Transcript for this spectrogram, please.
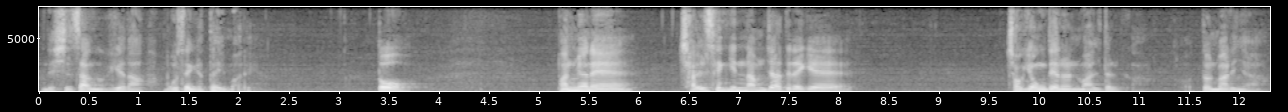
근데 실상 그게 다 못생겼다 이 말이에요. 또 반면에 잘생긴 남자들에게 적용되는 말들과 어떤 말이냐?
